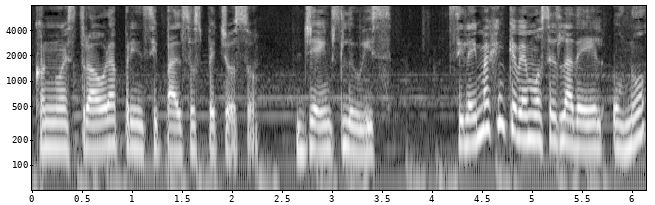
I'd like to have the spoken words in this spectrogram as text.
con nuestro ahora principal sospechoso, James Lewis. Si la imagen que vemos es la de él o no,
